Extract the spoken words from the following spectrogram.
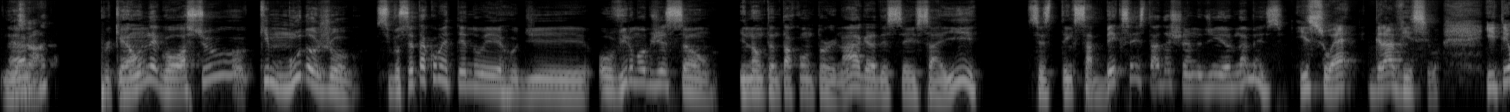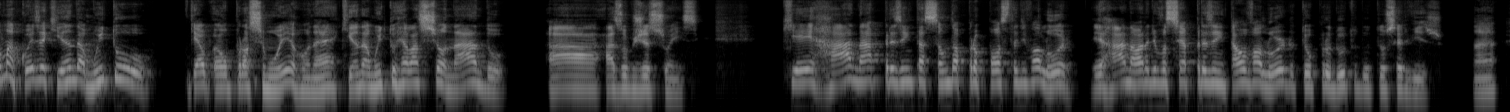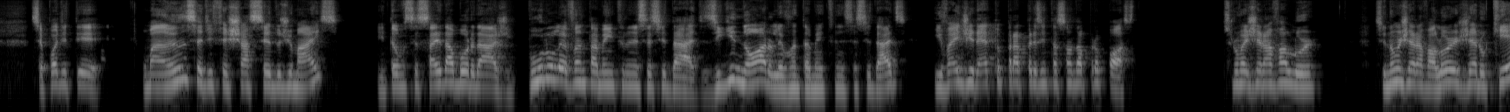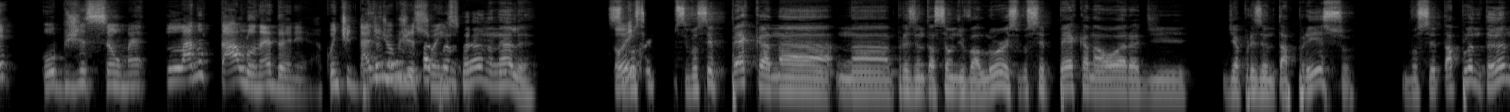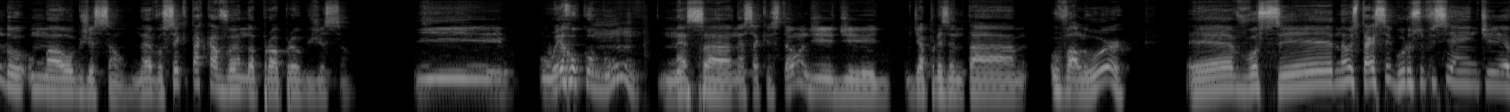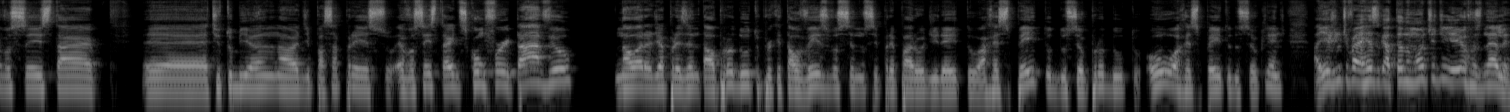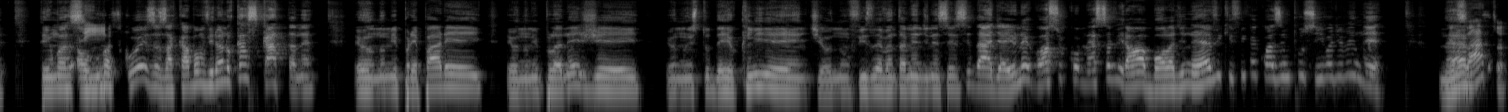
né? Exato. Porque é um negócio que muda o jogo. Se você está cometendo o erro de ouvir uma objeção e não tentar contornar, agradecer e sair, você tem que saber que você está deixando dinheiro na mesa. Isso é gravíssimo. E tem uma coisa que anda muito que é, é o próximo erro, né? Que anda muito relacionado às objeções. Que é errar na apresentação da proposta de valor. Errar na hora de você apresentar o valor do teu produto, do teu serviço. Né? Você pode ter uma ânsia de fechar cedo demais, então você sai da abordagem, pula o levantamento de necessidades, ignora o levantamento de necessidades e vai direto para a apresentação da proposta. Isso não vai gerar valor. Se não gera valor, gera o quê? Objeção. Mas lá no talo, né, Dani? A quantidade você de tá objeções. Tá plantando, né, Lê? Se? Você, se você peca na, na apresentação de valor, se você peca na hora de, de apresentar preço, você está plantando uma objeção, né? Você que está cavando a própria objeção. E o erro comum nessa, nessa questão de, de, de apresentar o valor é você não estar seguro o suficiente, é você estar é, titubeando na hora de passar preço, é você estar desconfortável na hora de apresentar o produto, porque talvez você não se preparou direito a respeito do seu produto ou a respeito do seu cliente. Aí a gente vai resgatando um monte de erros, né, Lê? Tem uma, algumas coisas acabam virando cascata, né? Eu não me preparei, eu não me planejei, eu não estudei o cliente, eu não fiz levantamento de necessidade. Aí o negócio começa a virar uma bola de neve que fica quase impossível de vender. Né? Exato.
